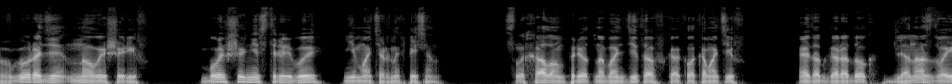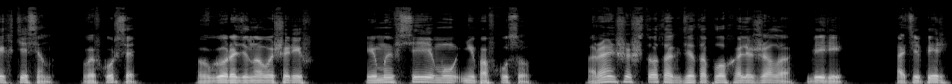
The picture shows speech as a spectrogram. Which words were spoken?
В городе новый шериф. Больше ни стрельбы, ни матерных песен. Слыхал он прет на бандитов, как локомотив. Этот городок для нас двоих тесен. Вы в курсе? В городе новый шериф. И мы все ему не по вкусу. Раньше что-то где-то плохо лежало, бери. А теперь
